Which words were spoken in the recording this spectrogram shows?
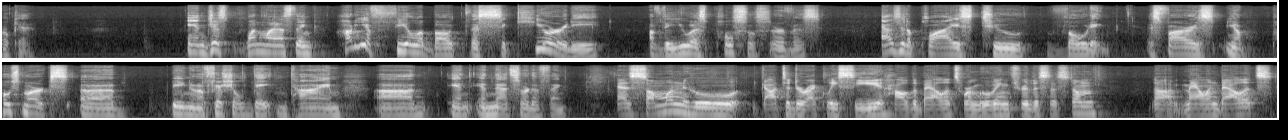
Okay. And just one last thing, how do you feel about the security of the U.S. Postal Service as it applies to voting? As far as, you know, postmarks uh, being an official date and time uh, and, and that sort of thing? As someone who got to directly see how the ballots were moving through the system, uh, mail-in ballots,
